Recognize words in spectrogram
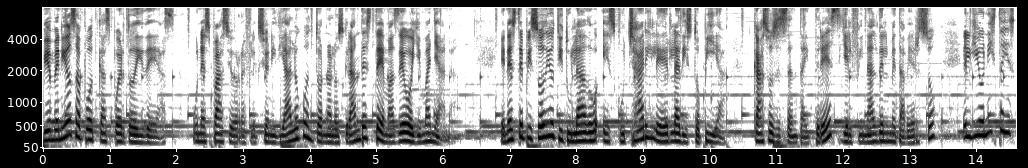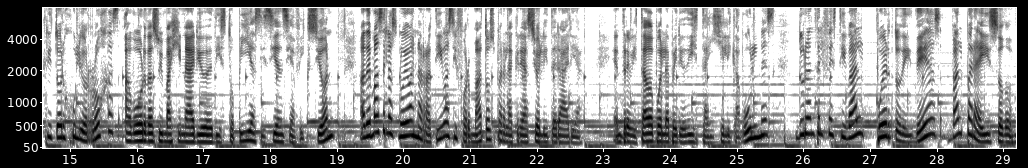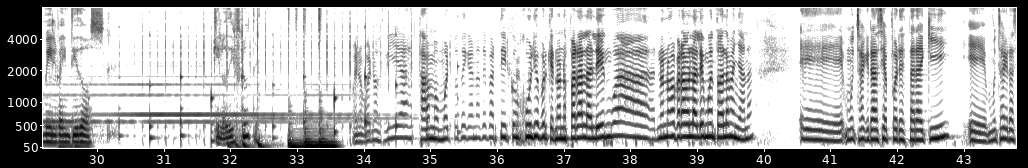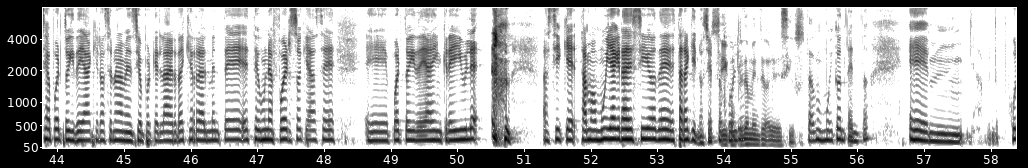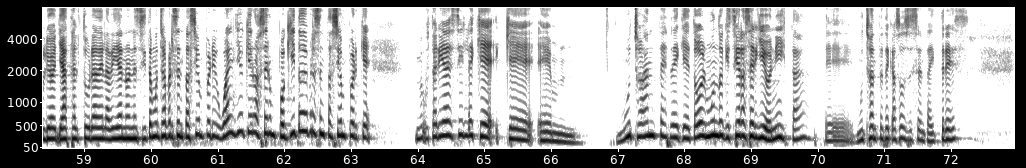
Bienvenidos a Podcast Puerto de Ideas, un espacio de reflexión y diálogo en torno a los grandes temas de hoy y mañana. En este episodio titulado Escuchar y leer la distopía, Caso 63 y el final del metaverso, el guionista y escritor Julio Rojas aborda su imaginario de distopías y ciencia ficción, además de las nuevas narrativas y formatos para la creación literaria. Entrevistado por la periodista Angélica Bulnes durante el Festival Puerto de Ideas Valparaíso 2022. Que lo disfruten. Bueno, buenos días. Estábamos muertos de ganas de partir con Julio porque no nos para la lengua, no nos ha parado la lengua en toda la mañana. Eh, muchas gracias por estar aquí. Eh, muchas gracias a Puerto Idea. Quiero hacer una mención porque la verdad es que realmente este es un esfuerzo que hace eh, Puerto Idea increíble. Así que estamos muy agradecidos de estar aquí, ¿no es cierto, sí, Julio? completamente agradecidos. Estamos muy contentos. Em, Julio, ya a esta altura de la vida no necesita mucha presentación, pero igual yo quiero hacer un poquito de presentación porque me gustaría decirles que, que em, mucho antes de que todo el mundo quisiera ser guionista, eh, mucho antes de Caso 63,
